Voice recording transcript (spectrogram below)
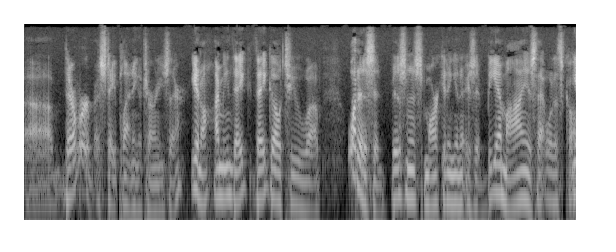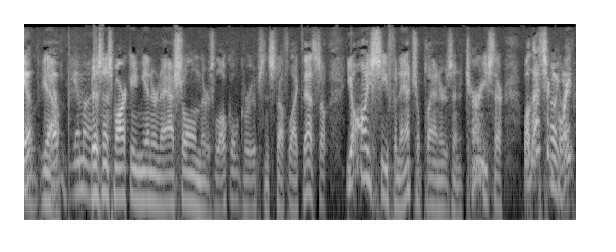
uh, there were estate planning attorneys there. You know, I mean they they go to uh, what is it? Business Marketing? Is it BMI? Is that what it's called? Yep, yeah, yep, BMI. Business Marketing International, and there's local groups and stuff like that. So you always see financial planners and attorneys there. Well, that's a oh, great yeah.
